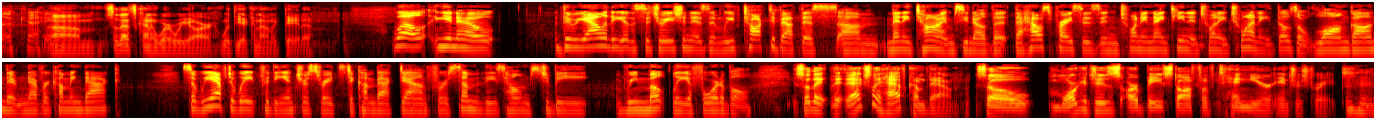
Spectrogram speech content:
Okay. Um, so that's kind of where we are with the economic data. Well, you know, the reality of the situation is, and we've talked about this um, many times, you know, the, the house prices in 2019 and 2020, those are long gone. They're never coming back. So we have to wait for the interest rates to come back down for some of these homes to be remotely affordable. So they, they actually have come down. So mortgages are based off of 10 year interest rates. hmm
